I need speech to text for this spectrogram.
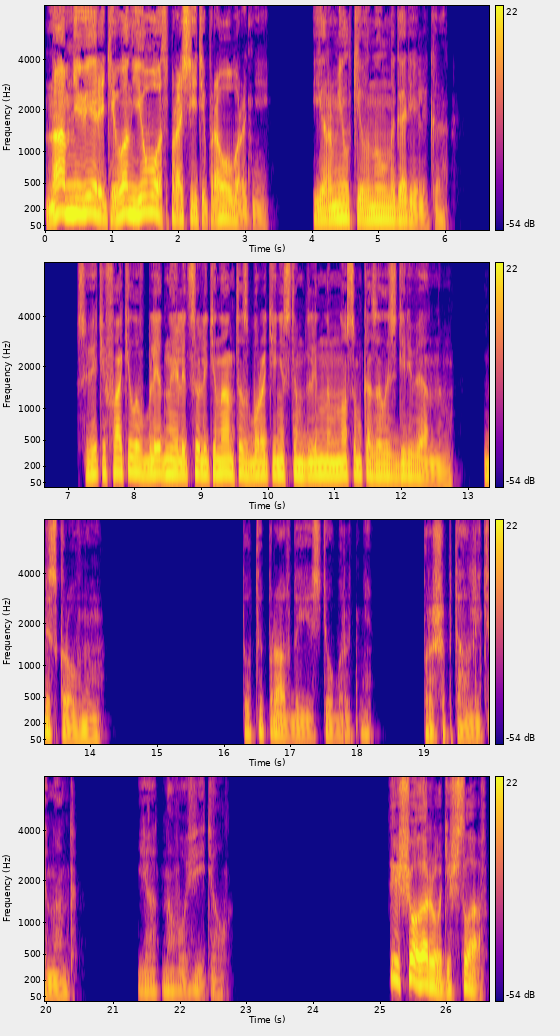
«Нам не верите, вон его спросите про оборотней!» Ермил кивнул на Горелика. В свете факелов бледное лицо лейтенанта с буратинистым длинным носом казалось деревянным, бескровным. «Тут и правда есть оборотни», — прошептал лейтенант. «Я одного видел». «Ты шо городишь, Слав?»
